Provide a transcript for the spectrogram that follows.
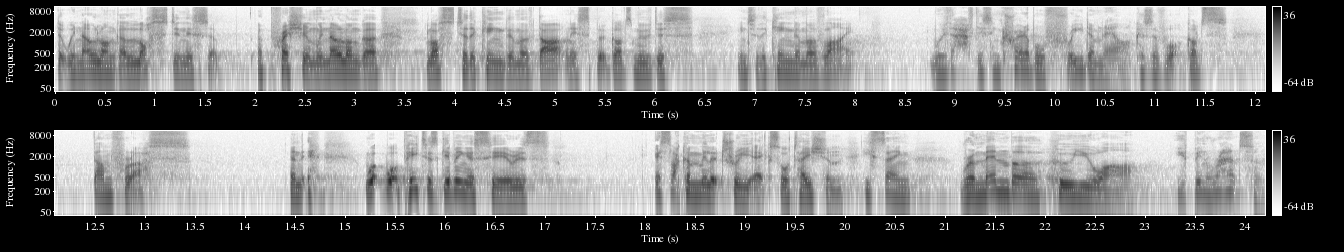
That we're no longer lost in this oppression, we're no longer lost to the kingdom of darkness, but God's moved us into the kingdom of light. We have this incredible freedom now because of what God's done for us. And what, what Peter's giving us here is it's like a military exhortation. He's saying, Remember who you are. You've been ransomed,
